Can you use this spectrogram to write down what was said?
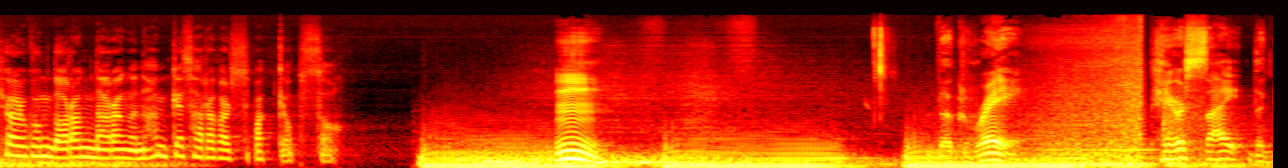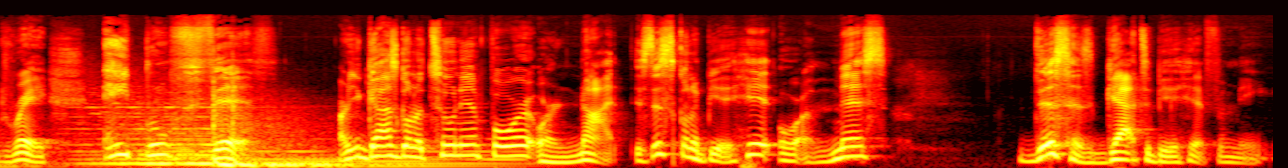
결국 너랑 나랑은 함께 살아갈 수밖에 없어. Mm. The Gray. Parasyte The Grey. April 5th. Are you guys to tune in for it or not? Is this to be a hit or a miss? This has got to be a hit for me.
